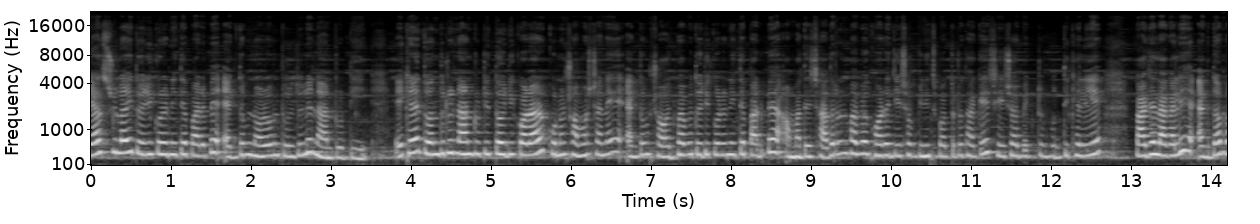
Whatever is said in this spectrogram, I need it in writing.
গ্যাস চুলাই তৈরি করে নিতে পারবে একদম নরম তুলতুলে নান রুটি। এখানে তন্দুরি নান রুটি তৈরি করার কোনো সমস্যা নেই, একদম সহজভাবে তৈরি করে নিতে পারবে। আমাদের সাধারণভাবে ঘরে যেসব জিনিসপত্র থাকে সেই সব একটু বুদ্ধি খেলিয়ে কাজে লাগালে একদম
